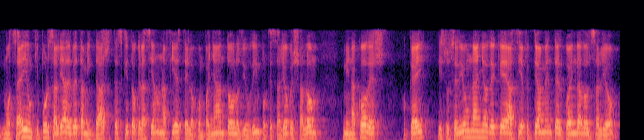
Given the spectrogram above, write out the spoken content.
Yom Kippur salía del Bet Mikdash, está escrito que le hacían una fiesta y lo acompañaban todos los Yehudim porque salió Beshalom Minakodesh, ¿ok? Y sucedió un año de que así efectivamente el Kohen Gadol salió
